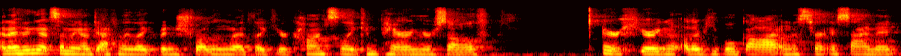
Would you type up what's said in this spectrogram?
and i think that's something i've definitely like been struggling with like you're constantly comparing yourself or hearing what other people got on a certain assignment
